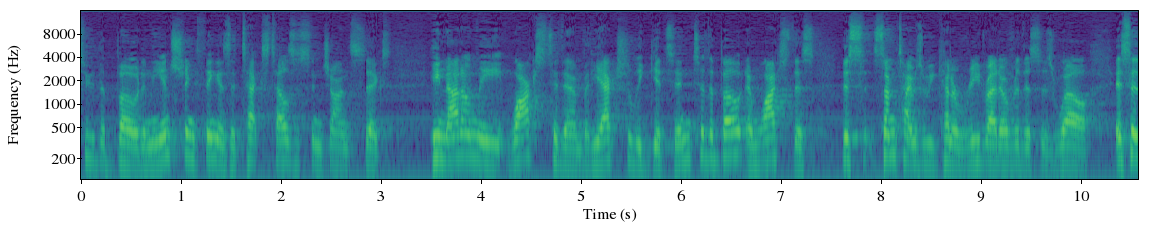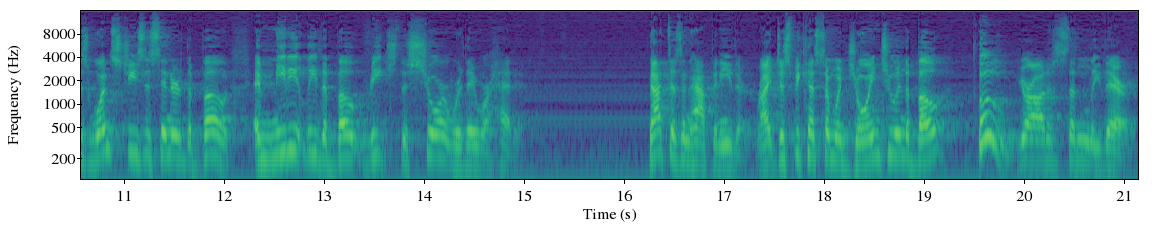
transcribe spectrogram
to the boat. And the interesting thing is, the text tells us in John 6, he not only walks to them, but he actually gets into the boat. And watch this. This sometimes we kind of read right over this as well. It says, once Jesus entered the boat, immediately the boat reached the shore where they were headed. That doesn't happen either, right? Just because someone joins you in the boat, boom, you're of suddenly there.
